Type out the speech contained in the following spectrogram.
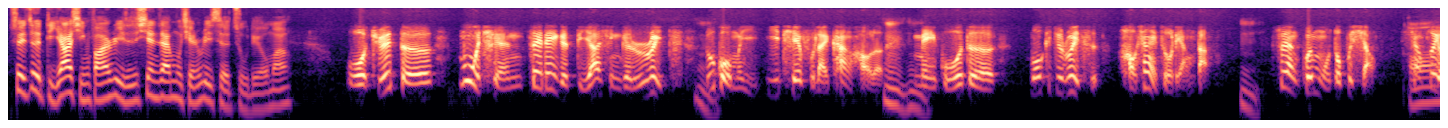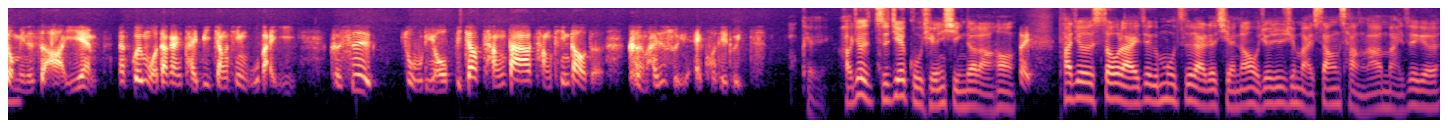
所以这个抵押型房贷 REITs 是现在目前 REITs 的主流吗？我觉得目前这类的抵押型的 REIT，如果我们以 ETF 来看好了，嗯，美国的 Mortgage REITs 好像也只有两档，嗯，虽然规模都不小，像最有名的是 REM，那规模大概台币将近五百亿，可是。主流比较常大家常听到的，可能还是属于 equity REITs。OK，好，就是直接股权型的了哈。对，他就是收来这个募资来的钱，然后我就去买商场啦，买这个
